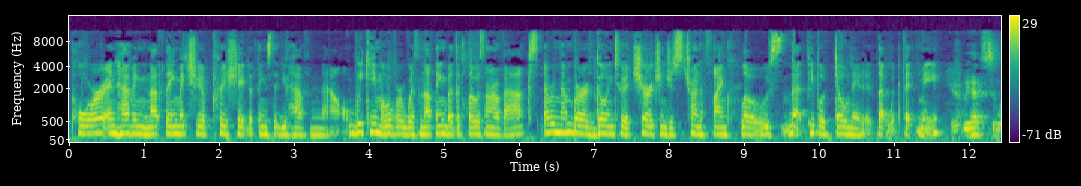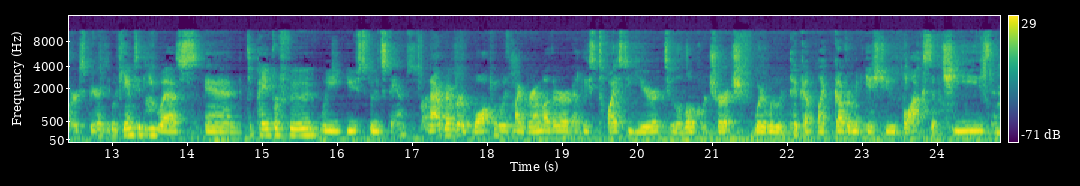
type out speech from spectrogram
poor and having nothing makes you appreciate the things that you have now. We came over with nothing but the clothes on our backs. I remember going to a church and just trying to find clothes that people donated that would fit me. Yeah, we had similar experience. We came to the U.S. and to pay for food, we used food stamps. And I remember walking with my grandmother at least twice a year to the local church where we would pick up like government issued blocks of cheese and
